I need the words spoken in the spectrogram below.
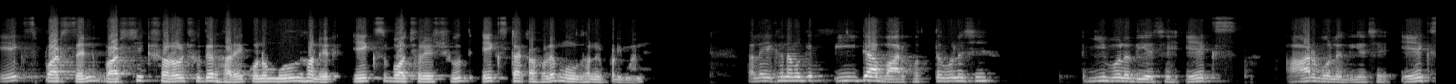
এক্স পার্সেন্ট বার্ষিক সরল সুদের হারে কোনো মূলধনের এক্স বছরের সুদ এক্স টাকা হলে মূলধনের পরিমাণ। তাহলে এখানে আমাকে পিটা বার করতে বলেছে। পি বলে দিয়েছে এক্স আর বলে দিয়েছে এক্স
